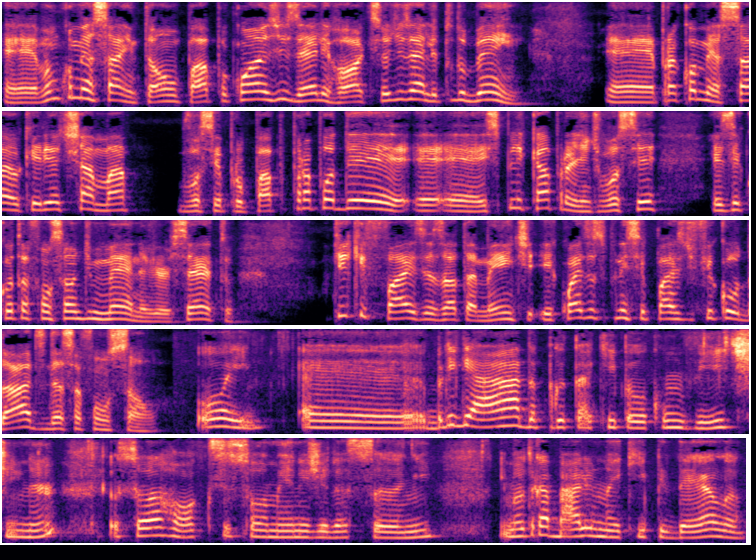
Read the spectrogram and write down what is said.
É, vamos começar então o papo com a Gisele Rox. Oi Gisele, tudo bem? É, para começar, eu queria te chamar você para o papo para poder é, é, explicar para a gente. Você executa a função de manager, certo? O que, que faz exatamente e quais as principais dificuldades dessa função? Oi, é, obrigada por estar aqui pelo convite, né? Eu sou a Roxy, sou a manager da Sunny e meu trabalho na equipe dela,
